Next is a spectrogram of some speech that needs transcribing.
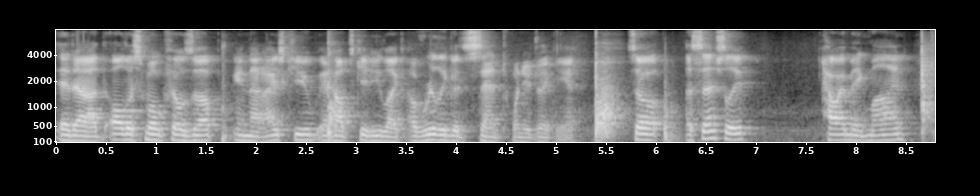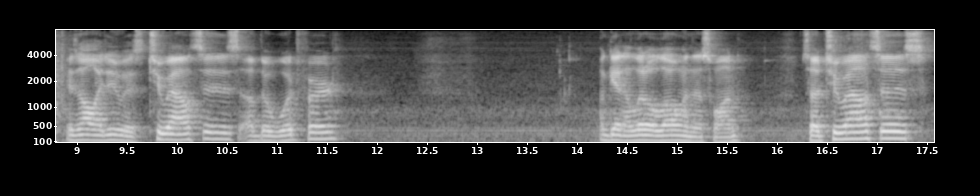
It uh, all the smoke fills up in that ice cube. It helps give you like a really good scent when you're drinking it. So essentially, how I make mine is all I do is two ounces of the Woodford. I'm getting a little low in this one. So two ounces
